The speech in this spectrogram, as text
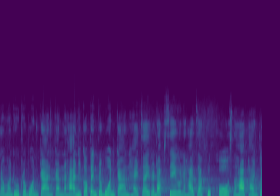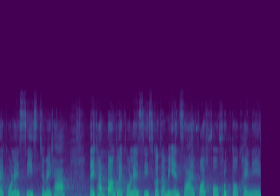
เรามาดูกระบวนการกันนะคะ อันนี้ก็เป็นกระบวนการหายใจระดับเซลล์นะคะ จากกลูโคสนะคะ ผ่าน glycolysis ใช่ไหมคะ ในขั้นตอน glycolysis ก็จะมีเอนไซม์ phosphofructokinase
